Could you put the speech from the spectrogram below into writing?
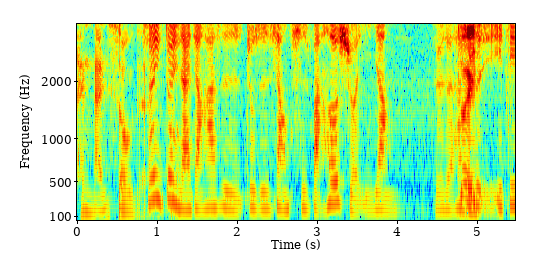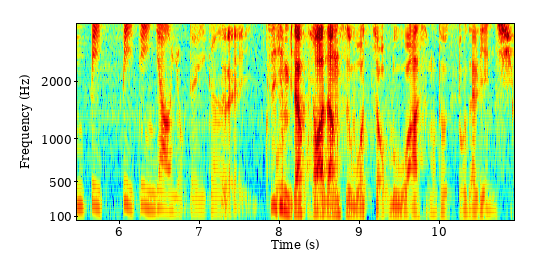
很难受的，所以对你来讲，它是就是像吃饭喝水一样，对不对？它就是一定必必定要有的一个。对，之前比较夸张，是我走路啊，什么都都在练球。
